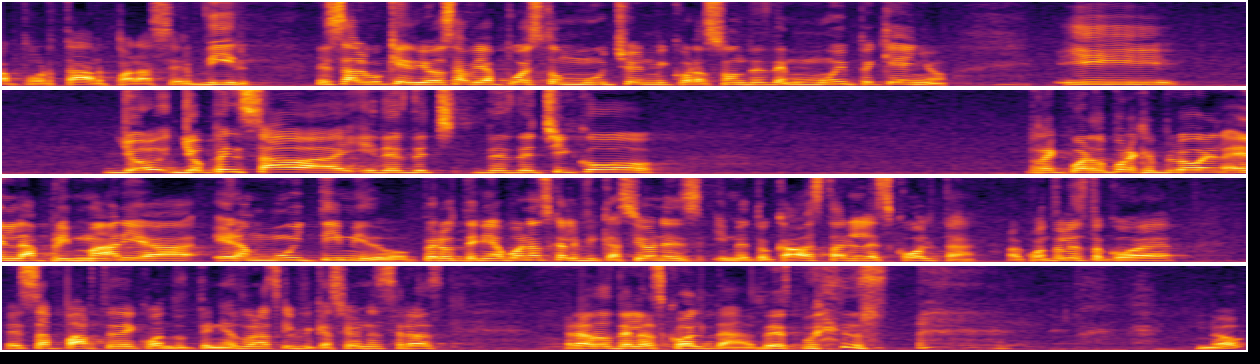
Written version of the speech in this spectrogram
aportar, para servir. Es algo que Dios había puesto mucho en mi corazón desde muy pequeño. Y yo, yo pensaba, y desde, desde chico, recuerdo, por ejemplo, en, la primaria era muy tímido, pero tenía buenas calificaciones y me tocaba estar en la escolta. ¿A cuánto les tocó esa parte de cuando tenías buenas calificaciones? Eras, eras los de la escolta. Después, ¿no?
